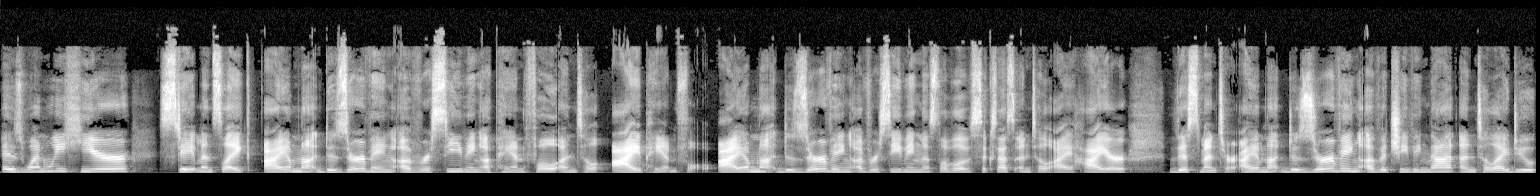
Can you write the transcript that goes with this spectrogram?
is when we hear statements like, I am not deserving of receiving a panful until I panful. I am not deserving of receiving this level of success until I hire this mentor. I am not deserving of achieving that until I do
